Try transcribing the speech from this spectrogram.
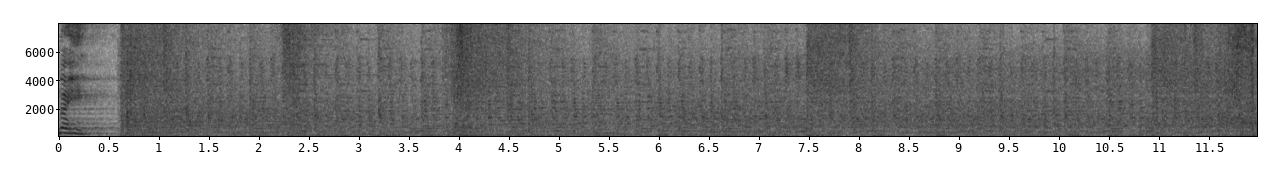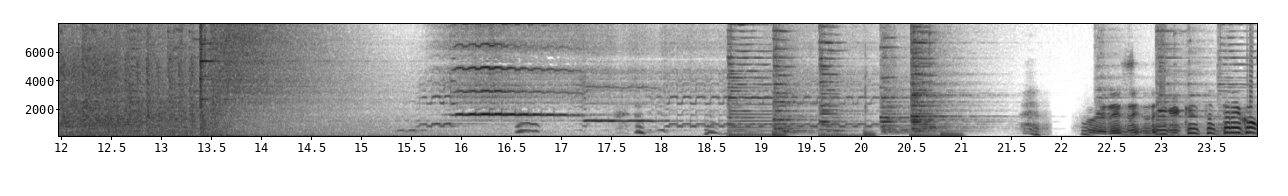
नहीं। मेरी ज़िंदगी के खतरे को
